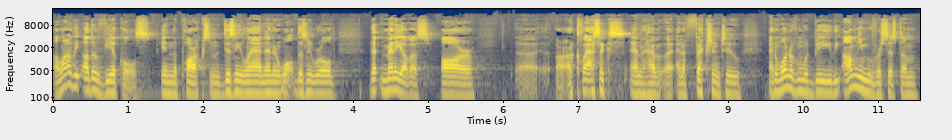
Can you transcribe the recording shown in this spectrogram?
a lot of the other vehicles in the parks in Disneyland and in Walt Disney World that many of us are uh, are classics and have an affection to. And one of them would be the Omnimover system,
